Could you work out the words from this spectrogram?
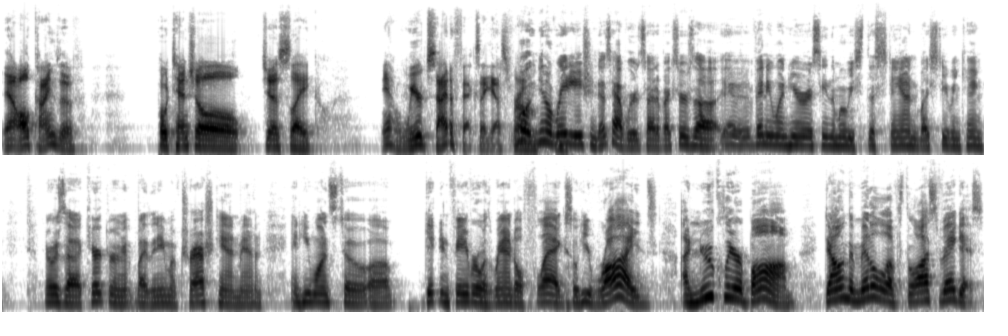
Yeah, all kinds of potential, just like, yeah, weird side effects, I guess. From Well, you know, radiation does have weird side effects. There's a if anyone here has seen the movie The Stand by Stephen King, there was a character in it by the name of Trash Can Man, and he wants to uh, get in favor with Randall Flagg, so he rides a nuclear bomb down the middle of Las Vegas.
